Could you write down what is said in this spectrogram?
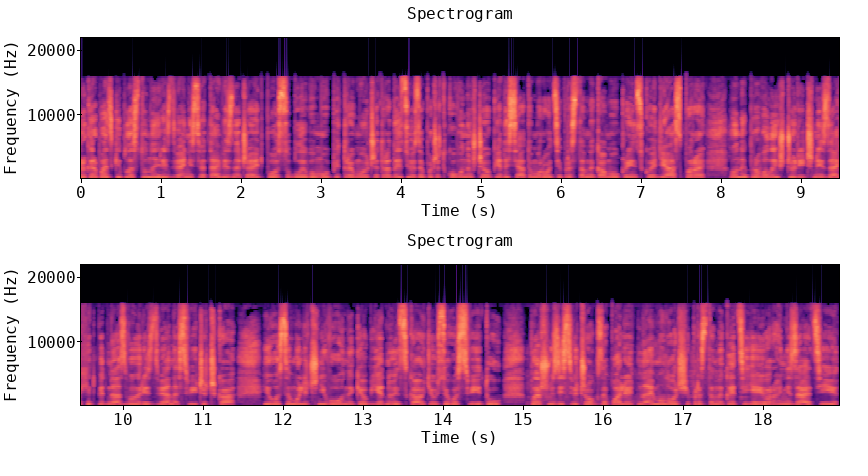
Прикарпатські пластуни різдвяні свята відзначають по-особливому. Підтримуючи традицію, започатковану ще у 50-му році представниками української діаспори, вони провели щорічний захід під назвою Різдвяна свічечка. Його символічні вогники об'єднують скаутів усього світу. Першу зі свічок запалюють наймолодші представники цієї організації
